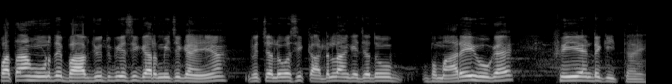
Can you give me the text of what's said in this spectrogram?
ਪਤਾ ਹੋਣ ਦੇ ਬਾਵਜੂਦ ਵੀ ਅਸੀਂ ਗਰਮੀ 'ਚ ਗਏ ਆ ਵੀ ਚਲੋ ਅਸੀਂ ਕੱਢ ਲਾਂਗੇ। ਜਦੋਂ ਬਿਮਾਰੇ ਹੀ ਹੋ ਗਏ ਫੇ ਐਂਡ ਕੀਤਾ ਏ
